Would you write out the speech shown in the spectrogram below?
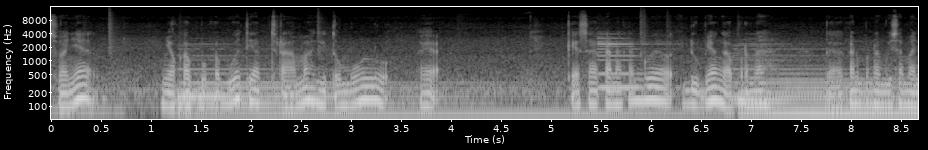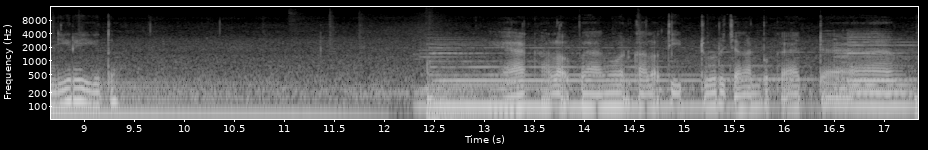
Soalnya nyokap bokap gue tiap ceramah gitu mulu kayak kayak seakan-akan gue hidupnya nggak pernah nggak akan pernah bisa mandiri gitu. Ya kalau bangun kalau tidur jangan begadang.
